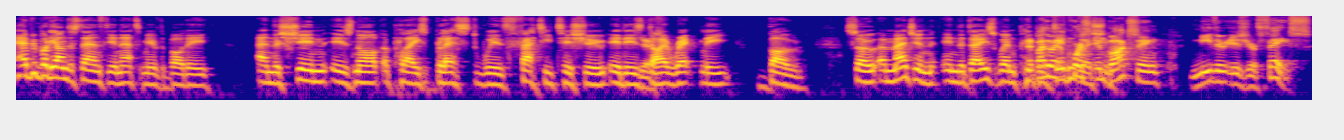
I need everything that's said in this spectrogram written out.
everybody understands the anatomy of the body, and the shin is not a place blessed with fatty tissue. It is Yes. directly bone. So imagine in the days when people And by the way, of didn't course, in shin- boxing, neither is your face.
